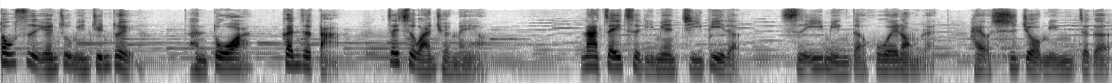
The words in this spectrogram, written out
都是原住民军队很多啊，跟着打。这次完全没有。那这一次里面击毙了十一名的胡威龙人，还有十九名这个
